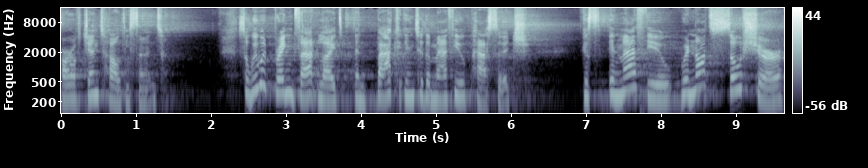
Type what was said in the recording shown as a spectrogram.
are of Gentile descent. So we would bring that light and back into the Matthew passage. Because in Matthew, we're not so sure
